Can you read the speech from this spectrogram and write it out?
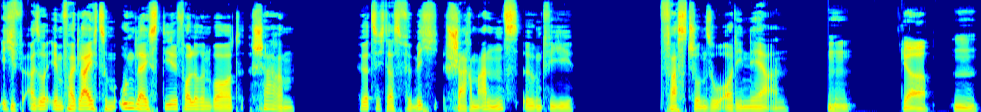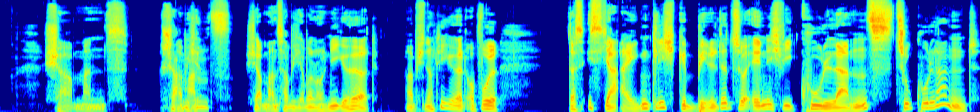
Ich, also im Vergleich zum ungleich stilvolleren Wort Charme, hört sich das für mich Charmanz irgendwie fast schon so ordinär an. Hm. Ja, hm. Charmanz. Charmanz. Charmanz habe ich aber noch nie gehört. Habe ich noch nie gehört. Obwohl, das ist ja eigentlich gebildet so ähnlich wie Kulanz zu kulant.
